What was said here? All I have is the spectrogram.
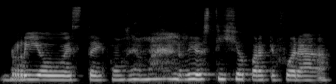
río, este, ¿cómo se llama? El río Estigio para que fuera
